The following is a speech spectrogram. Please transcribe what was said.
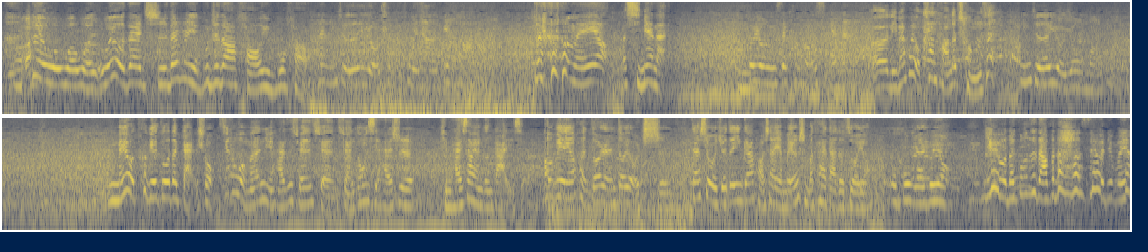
对我我我我有在吃，但是也不知道好与不好。那您觉得有什么特别大的变化吗？没有，洗面奶。会用一些抗糖的洗面奶，呃，里面会有抗糖的成分。您觉得有用吗？没有特别多的感受。其实我们女孩子选选选东西还是品牌效应更大一些。周边有很多人都有吃，但是我觉得应该好像也没有什么太大的作用。我不，我不用，因为我的工资达不到，所以我就不用。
